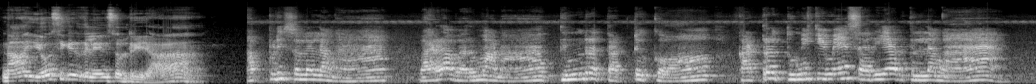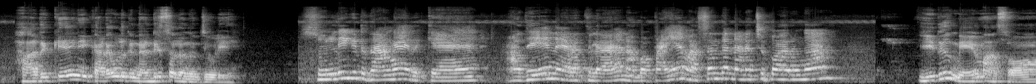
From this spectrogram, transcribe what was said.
நான் யோசிக்கிறது இல்லைன்னு சொல்றியா? அப்படி சொல்லலைங்க. வர வருமானம் தின்ற தட்டுக்கும் கட்டுற துணிக்குமே சரியா இருக்குல்லங்க. அதுக்கே நீ கடவுளுக்கு நன்றி சொல்லணும் ஜூலி. சொல்லிக்கிட்டு தாங்க இருக்கேன். அதே நேரத்துல நம்ம பையன் வசந்த நினைச்சு பாருங்க. இது மே மாதம்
